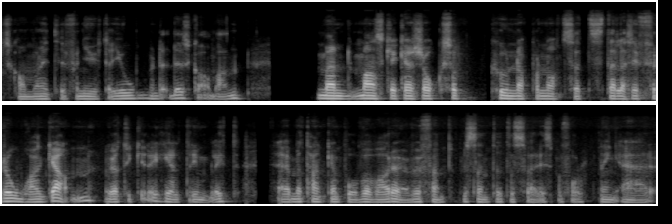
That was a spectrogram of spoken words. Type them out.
ska man inte få njuta? Jo, men det, det ska man. Men man ska kanske också kunna på något sätt ställa sig frågan, och jag tycker det är helt rimligt, eh, med tanken på vad var det, över 50% av Sveriges befolkning är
